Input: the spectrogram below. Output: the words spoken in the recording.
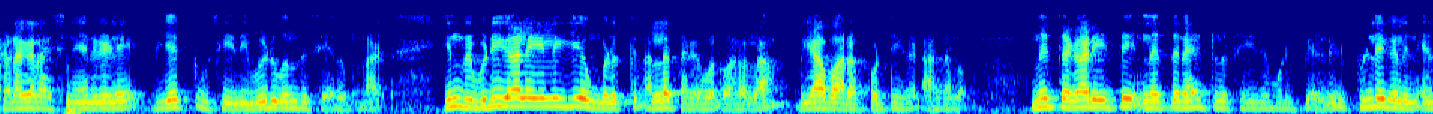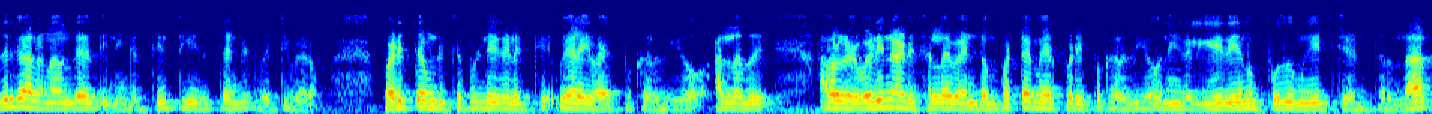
கடகராசி நேர்களே வியக்கும் செய்தி வீடு வந்து சேரும் நாள். இன்று விடிகாலையிலேயே உங்களுக்கு நல்ல தகவல் வரலாம். வியாபார போட்டிகள் அகலும். நினைத்த காரியத்தை நினைத்த நேரத்தில் செய்து முடிப்பீர்கள். பிள்ளைகளின் எதிர்கால நலங்கருதி நீங்கள் தீட்டிய திட்டங்கள் வெற்றி பெறும். படித்த முடித்த பிள்ளைகளுக்கு வேலை வாய்ப்பு கருதியோ அல்லது அவர்கள் வெளிநாடு செல்ல வேண்டும் பட்ட மேற்படிப்பு கருதியோ நீங்கள் ஏதேனும் புது முயற்சி எடுத்திருந்தால்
